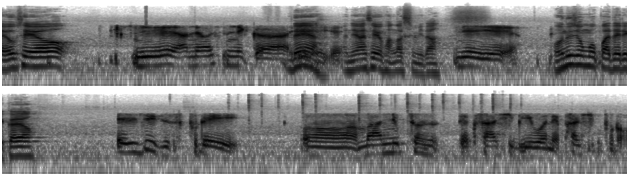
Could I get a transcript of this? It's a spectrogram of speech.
아, 여보세요. 예, 안녕하십니까. 네, 예, 안녕하세요. 반갑습니다. 예, 예. 예. 어느 종목 봐드릴까요? LG 디스플레이 어 16,142원에 80%.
